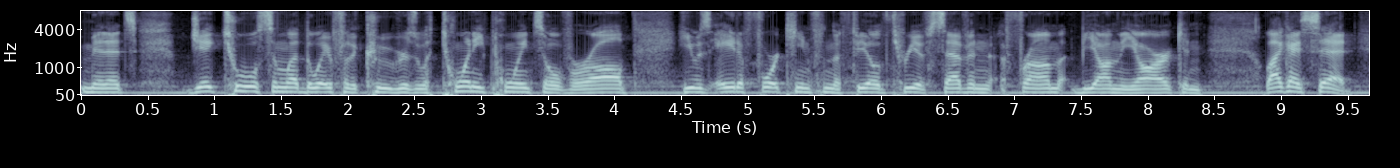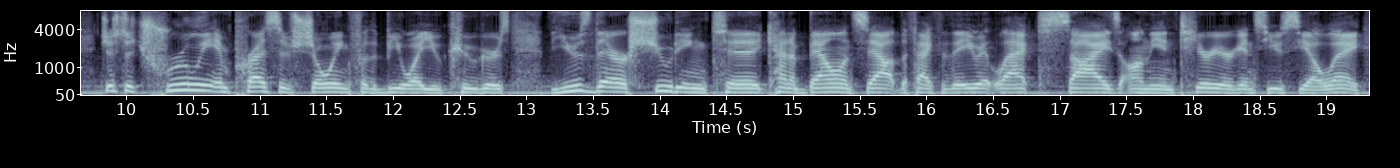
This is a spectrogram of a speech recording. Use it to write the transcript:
minutes. Jake Toolson led the way for the Cougars with 20 points overall. He was 8 of 14 from the field, 3 of 7 from beyond the arc. And like I said, just a truly impressive showing for the BYU Cougars. They used their shooting to kind of balance out the fact that they lacked size on the interior against UCLA.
